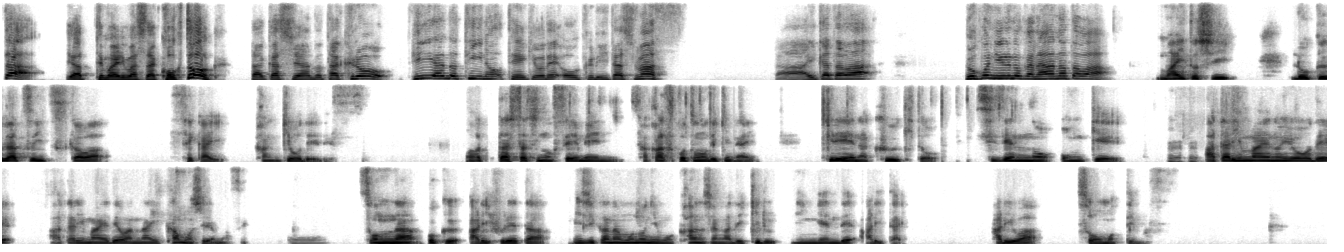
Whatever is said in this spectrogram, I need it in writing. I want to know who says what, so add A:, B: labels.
A: さあ、やってまいりました。国トークたかし拓郎 T&T の提供でお送りいたします。さあ、相方はどこにいるのかなあなたは？
B: 毎年6月5日は世界環境デーです。私たちの生命に欠かすことのできない綺麗な空気と自然の恩恵。当たり前のようで当たり前ではないかもしれません。そんなごくありふれた身近なものにも感謝ができる人間でありたい。ハリはそう思っています。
